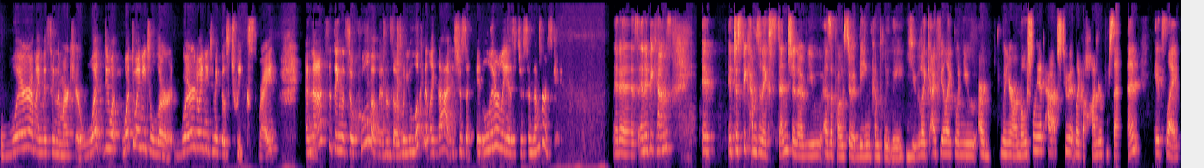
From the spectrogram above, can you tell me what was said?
where am I missing the mark here? What do I, what do I need to learn? Where do I need to make those tweaks, right? And Mhm. that's the thing that's so cool about business though is when you look at it like that, it's just a, it literally is just a numbers game. It is. And it becomes it it just becomes an extension of you as opposed to it being completely you. Like I feel like when you are when you're emotionally attached to it like a hundred percent, it's like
